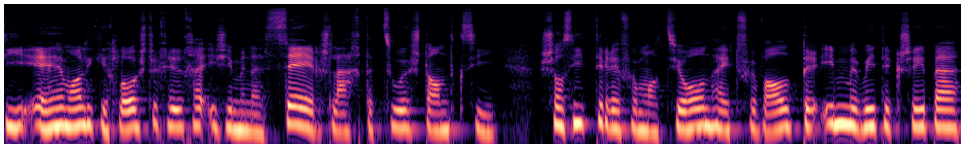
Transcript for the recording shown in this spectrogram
Die ehemalige Klosterkirche war in einem sehr schlechten Zustand. Schon seit der Reformation die Verwalter immer wieder geschrieben,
